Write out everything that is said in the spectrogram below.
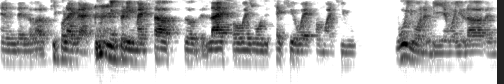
and there's a lot of people like that including myself. So life always want to take you away from what you who you want to be and what you love and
